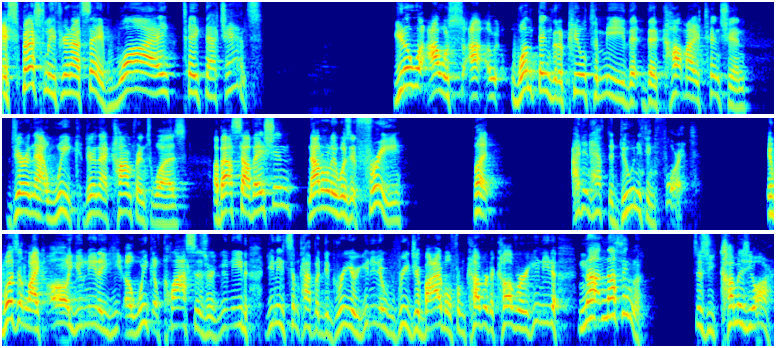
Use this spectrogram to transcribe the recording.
especially if you're not saved. Why take that chance? You know what? I was I, one thing that appealed to me that, that caught my attention during that week, during that conference, was about salvation. Not only was it free, but I didn't have to do anything for it. It wasn't like, oh, you need a, a, week of classes or you need, you need some type of degree or you need to read your Bible from cover to cover. You need a, not, nothing. It says you come as you are.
